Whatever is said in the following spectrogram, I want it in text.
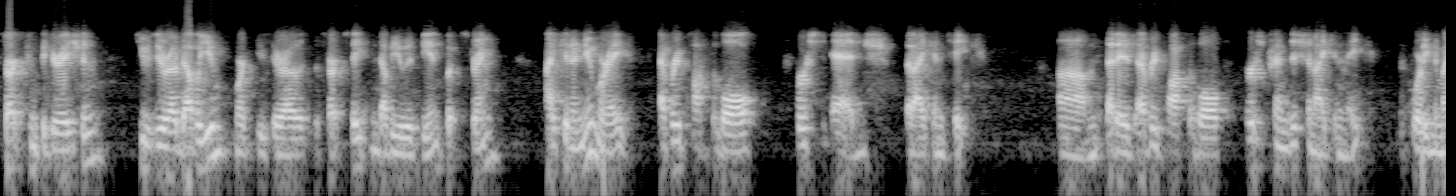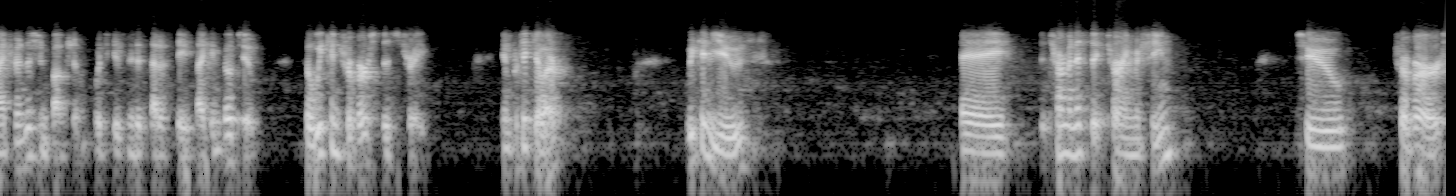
start configuration, Q0W, where Q0 is the start state and W is the input string, I can enumerate every possible first edge that I can take. Um, that is every possible first transition I can make according to my transition function, which gives me the set of states I can go to. So we can traverse this tree. In particular, we can use a deterministic Turing machine to traverse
